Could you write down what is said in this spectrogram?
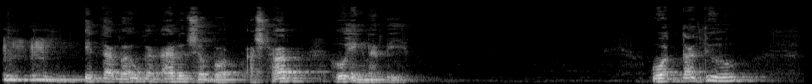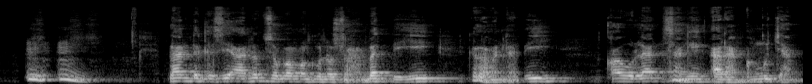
itabau kang anut sapa ashab hu ing Nabi. Waqtatu lan tegesi anut sapa mengkono sahabat bi kelawan Nabi kaulan sanging arah pengucap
